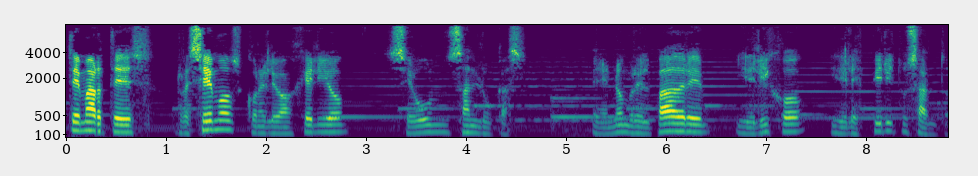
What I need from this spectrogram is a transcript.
Este martes recemos con el Evangelio según San Lucas, en el nombre del Padre y del Hijo y del Espíritu Santo.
